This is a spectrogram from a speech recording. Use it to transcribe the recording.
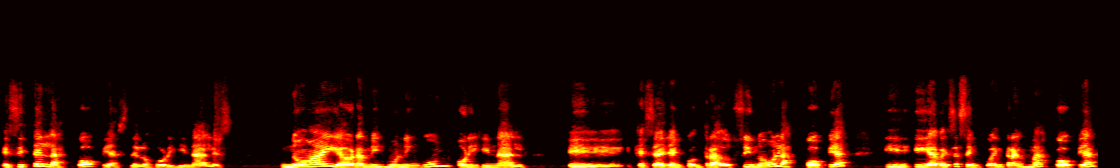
existen las copias de los originales. No hay ahora mismo ningún original eh, que se haya encontrado, sino las copias y, y a veces se encuentran más copias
